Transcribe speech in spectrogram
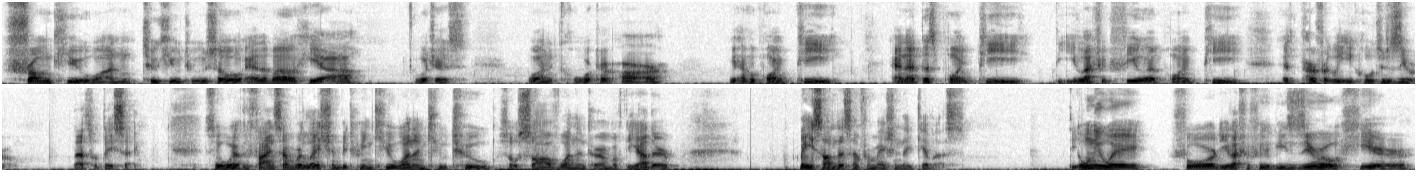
from Q1 to Q2. So at about here, which is one quarter R, we have a point P. And at this point P, the electric field at point P is perfectly equal to zero. That's what they say. So we have to find some relation between Q1 and Q2. So solve one in term of the other based on this information they give us. The only way for the electric field to be zero here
